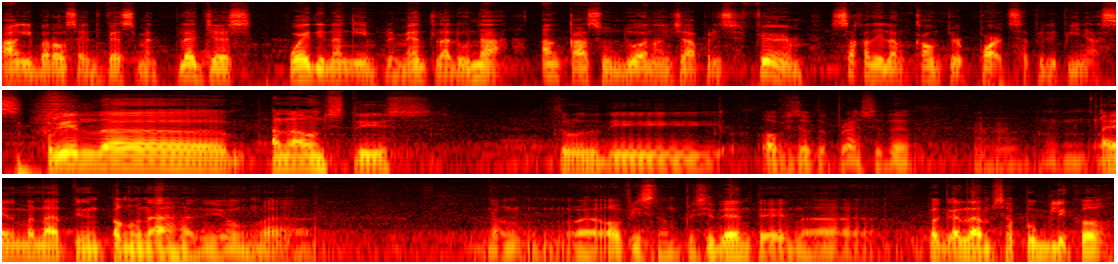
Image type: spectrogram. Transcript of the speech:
Ang iba raw sa investment pledges, pwede nang i-implement lalo na ang kasunduan ng Japanese firm sa kanilang counterpart sa Pilipinas. We'll uh, announce this through the Office of the President. Mm. Ayaw naman natin pangunahan yung uh, ng uh, Office ng Presidente na pag-alam sa publiko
